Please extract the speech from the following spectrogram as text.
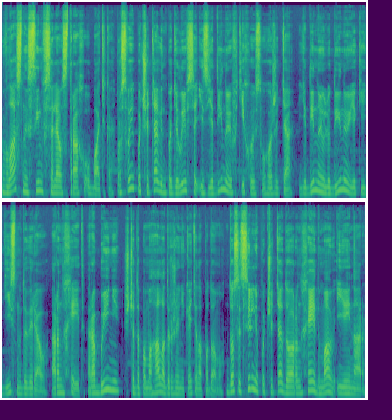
Власний син вселяв страх у батька. Про свої почуття він поділився із єдиною втіхою свого життя, єдиною людиною, якій дійсно довіряв Арнхейд, рабині, що допомагала дружині Кетіла по дому. Досить сильні почуття до Арнхейд мав і Ейнар.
